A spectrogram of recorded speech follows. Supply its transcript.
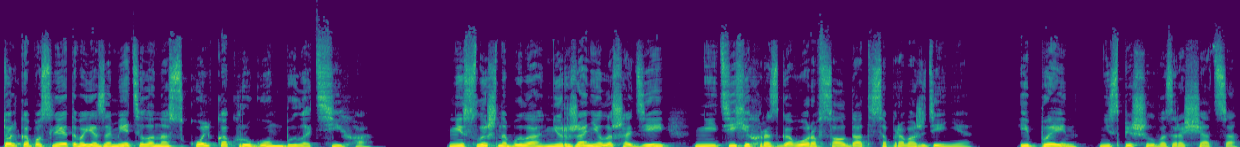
Только после этого я заметила, насколько кругом было тихо. Не слышно было ни ржания лошадей, ни тихих разговоров солдат сопровождения. И Пейн не спешил возвращаться.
